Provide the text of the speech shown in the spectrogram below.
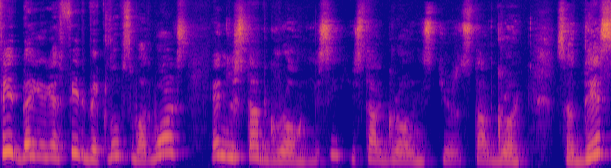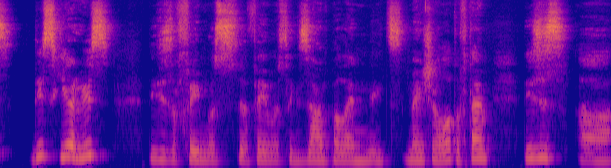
feedback, you get feedback loops, what works, and you start growing. You see, you start growing, you start growing. So this, this here is, this is a famous, uh, famous example, and it's mentioned a lot of time. This is, uh,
